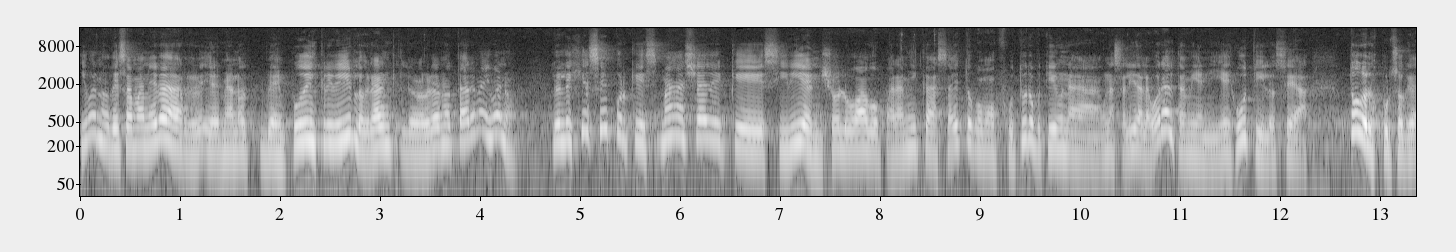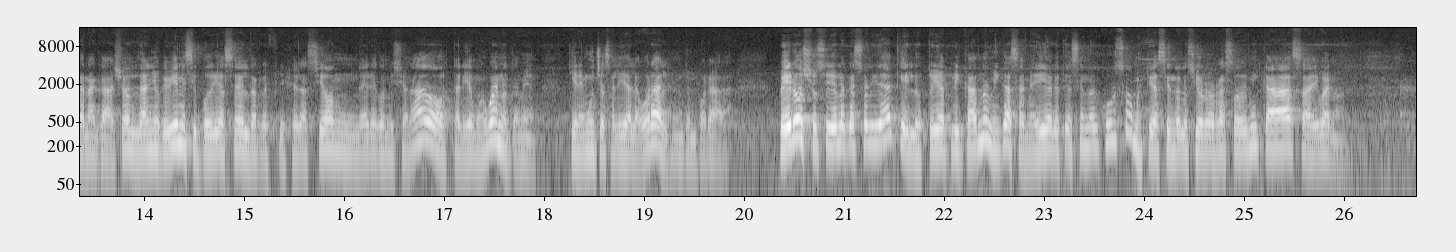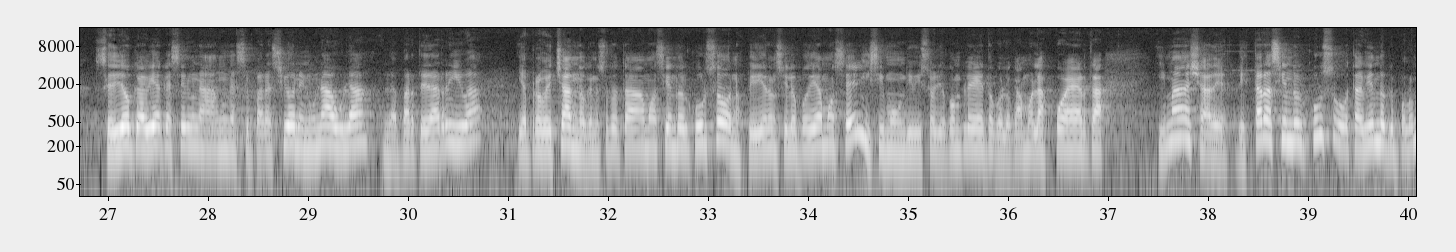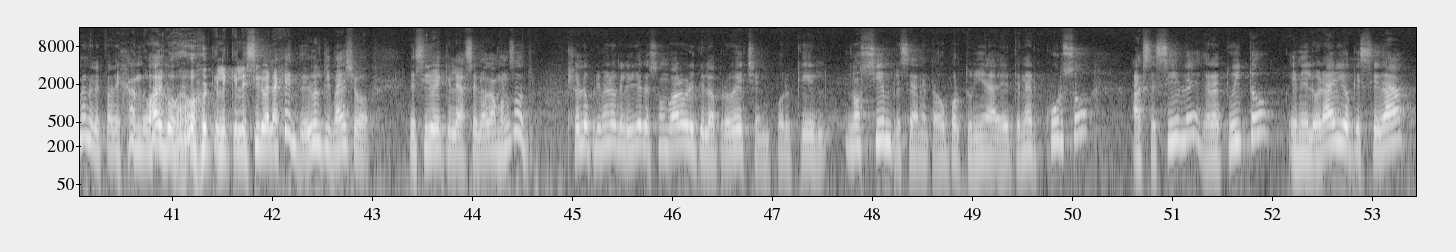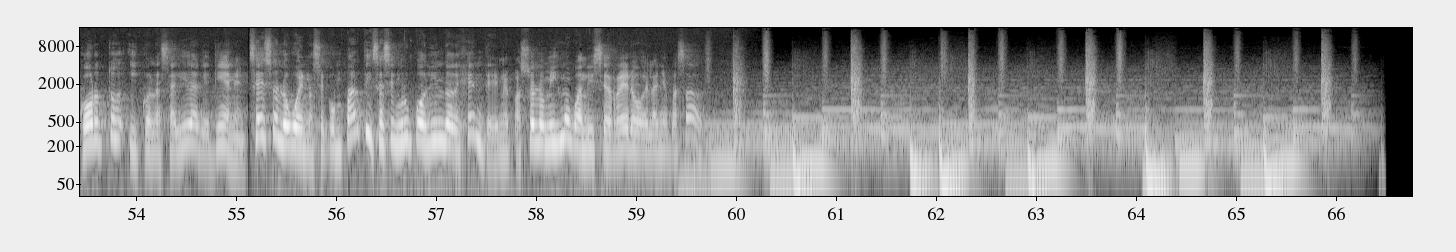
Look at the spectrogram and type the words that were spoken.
Y bueno, de esa manera eh, me, pude inscribir, logré anotarme y bueno, lo elegí hacer porque más allá de que si bien yo lo hago para mi casa, esto como futuro tiene una, una salida laboral también y es útil, o sea, todos los cursos que dan acá. Yo el año que viene, si podría ser el de refrigeración de aire acondicionado, estaría muy bueno también. Tiene mucha salida laboral en temporada. Pero yo se dio la casualidad que lo estoy aplicando en mi casa. A medida que estoy haciendo el curso, me estoy haciendo los cierros rasos de mi casa y bueno, se dio que había que hacer una, una separación en un aula, en la parte de arriba, y aprovechando que nosotros estábamos haciendo el curso, nos pidieron si lo podíamos hacer, hicimos un divisorio completo, colocamos las puertas, y más allá de, estar haciendo el curso, vos estás viendo que por lo menos le está dejando algo que le, que le sirve a la gente. De última, a ellos les sirve que se lo hagamos nosotros. Yo lo primero que le diría que son bárbaros y que lo aprovechen, porque no siempre se dan esta oportunidad de tener curso accesible, gratuito, en el horario que se da, corto y con la salida que tienen. eso es lo bueno, se comparte y se hacen grupos lindos de gente. Me pasó lo mismo cuando hice Herrero el año pasado.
